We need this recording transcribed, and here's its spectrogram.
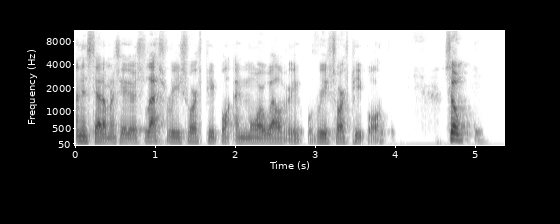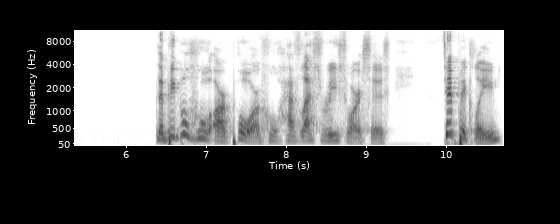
and instead I'm going to say there's less resource people and more well resource people. So the people who are poor, who have less resources, typically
